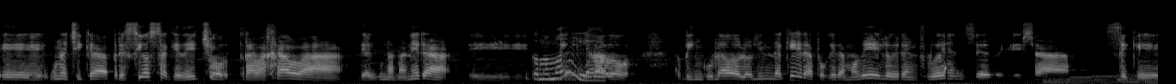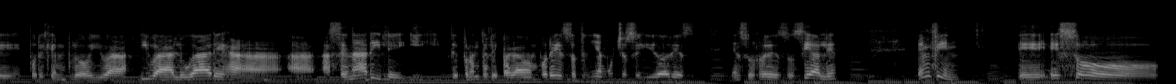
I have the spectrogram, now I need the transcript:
eh, una chica preciosa que de hecho trabajaba de alguna manera como modelo. vinculado, vinculado, a lo linda que era porque era modelo era influencer. Ella sé que, por ejemplo, iba, iba a lugares a, cenar y, le, y de pronto le pagaban por eso, tenía muchos seguidores en sus redes sociales. En fin, eh, eso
